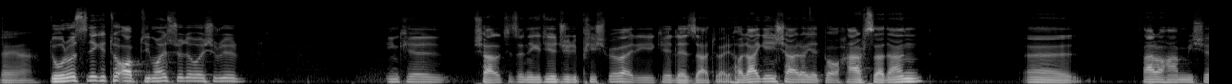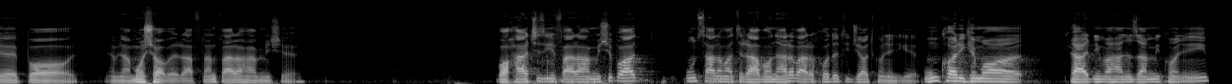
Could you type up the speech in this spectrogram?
دقیقاً. درست اینه که تو آپتیمایز شده باشی روی اینکه شرایط زندگی تو یه جوری پیش ببری که لذت ببری حالا اگه این شرایط با حرف زدن اه، فراهم میشه با نمی‌دونم مشاور رفتن فراهم میشه با هر چیزی که فراهم میشه باید اون سلامت روانه رو برای خودت ایجاد کنی دیگه. اون کاری که ما کردیم و هنوزم می‌کنیم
